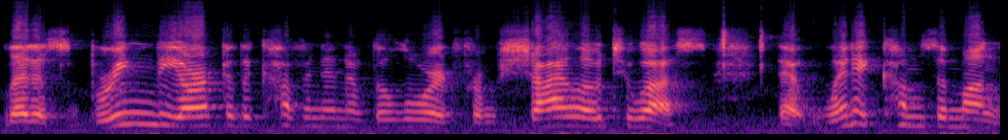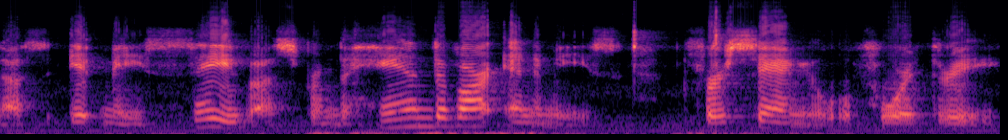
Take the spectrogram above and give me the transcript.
Let us bring the Ark of the Covenant of the Lord from Shiloh to us, that when it comes among us, it may save us from the hand of our enemies. 1 Samuel 4 3.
